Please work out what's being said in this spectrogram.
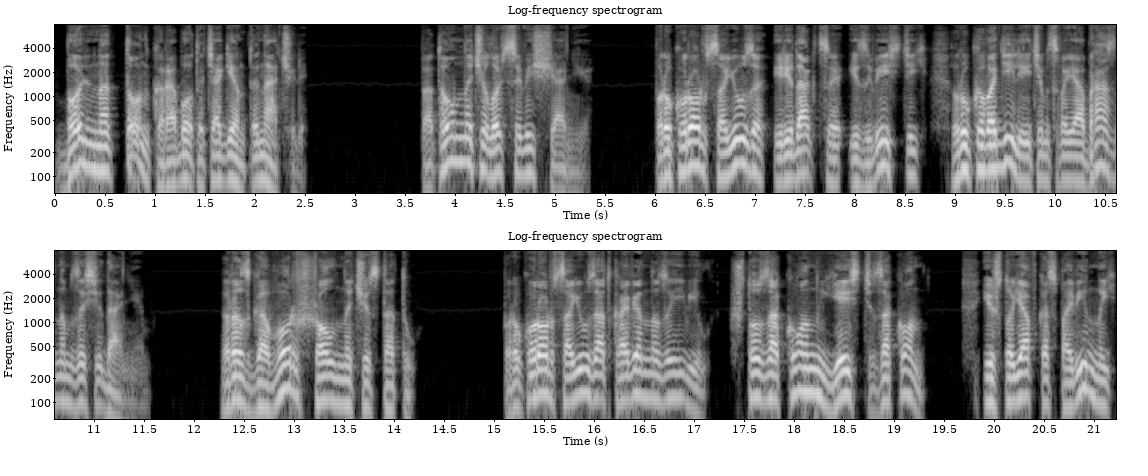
Больно тонко работать агенты начали. Потом началось совещание. Прокурор Союза и редакция «Известий» руководили этим своеобразным заседанием. Разговор шел на чистоту. Прокурор Союза откровенно заявил, что закон есть закон, и что явка с повинной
